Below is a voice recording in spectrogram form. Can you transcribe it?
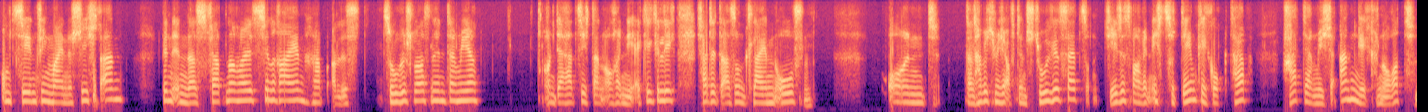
Um zehn fing meine Schicht an, bin in das Pförtnerhäuschen rein, habe alles zugeschlossen hinter mir. Und der hat sich dann auch in die Ecke gelegt. Ich hatte da so einen kleinen Ofen. Und dann habe ich mich auf den Stuhl gesetzt und jedes Mal, wenn ich zu dem geguckt habe, hat er mich angeknurrt.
